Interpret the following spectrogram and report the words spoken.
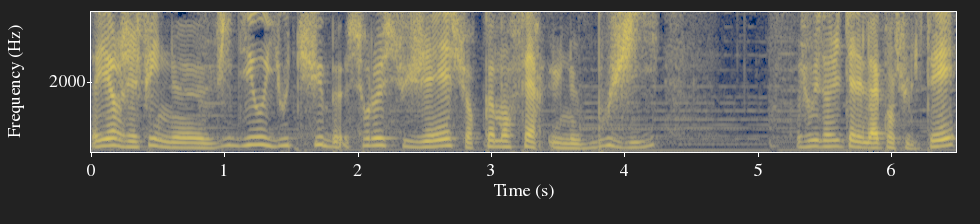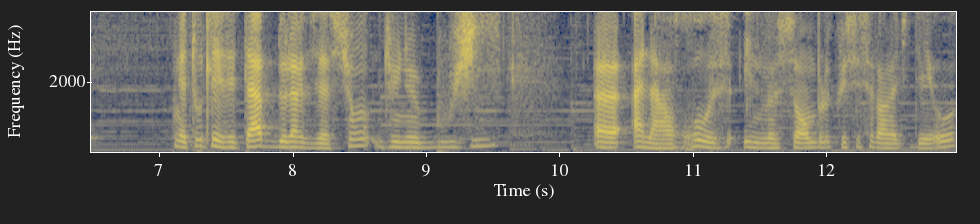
D'ailleurs, j'ai fait une vidéo YouTube sur le sujet, sur comment faire une bougie. Je vous invite à aller la consulter. Il y a toutes les étapes de la réalisation d'une bougie à la rose, il me semble que c'est ça dans la vidéo.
